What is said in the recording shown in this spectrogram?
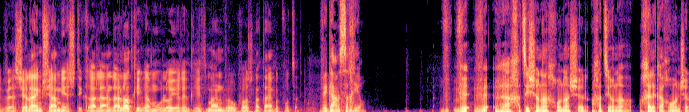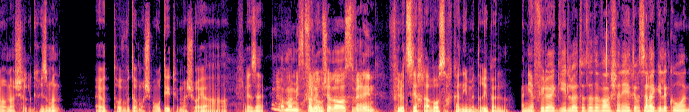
והשאלה אם שם יש תקרה לאן לעלות, כי גם הוא לא ילד גריזמן, והוא כבר שנתיים בקבוצה. וגם שכיר. ו- ו- והחצי שנה האחרונה של, החצי עונה, החלק האחרון של העונה של גריזמן היה טוב יותר משמעותית ממה שהוא היה לפני זה. גם המספרים אפילו- שלו סבירים. אפילו הצליח לעבור שחקנים בדריפל. אני אפילו אגיד לו את אותו דבר שאני הייתי רוצה אבל- להגיד לקומן.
